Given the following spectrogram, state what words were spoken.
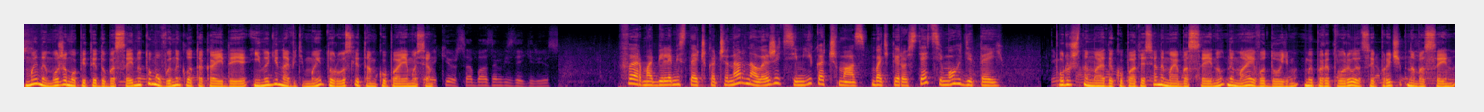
Ми не можемо піти до басейну, тому виникла така ідея. Іноді навіть ми, дорослі, там купаємося. Ферма біля містечка Чинар належить сім'ї Качмаз. Батьки ростять сімох дітей. Поруч немає де купатися, немає басейну, немає водойм. Ми перетворили цей причіп на басейн.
